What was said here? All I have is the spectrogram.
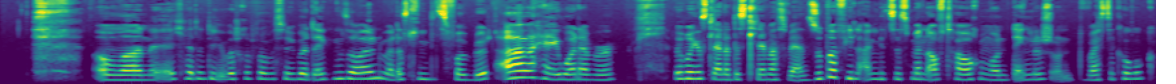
oh Mann, ey, ich hätte die Überschrift noch ein bisschen überdenken sollen, weil das klingt jetzt voll blöd. Aber hey, whatever. Übrigens, kleiner Disclaimer, es werden super viele Anglizismen auftauchen und Englisch und weiß der Kuckuck.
